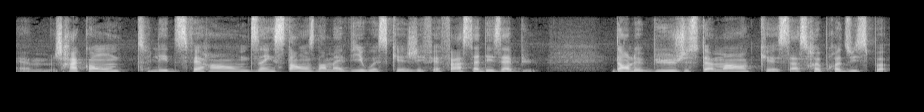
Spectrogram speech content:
Euh, je raconte les différentes instances dans ma vie où est-ce que j'ai fait face à des abus, dans le but justement que ça se reproduise pas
